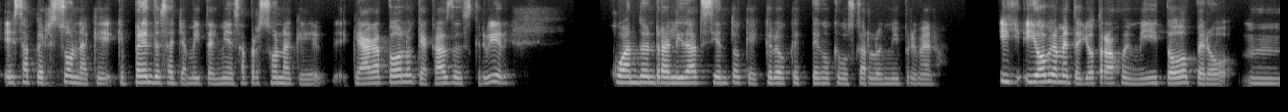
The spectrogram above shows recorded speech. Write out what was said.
esa persona que, que prende esa llamita en mí, esa persona que, que haga todo lo que acabas de describir cuando en realidad siento que creo que tengo que buscarlo en mí primero. Y, obviamente yo trabajo en mí y todo, pero mm,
